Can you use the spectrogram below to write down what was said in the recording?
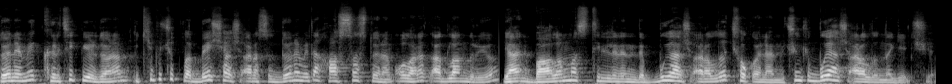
dönemi kritik bir dönem, 2,5 ile 5 yaş arası dönemi de hassas dönem olarak adlandırıyor. Yani bağlanma stillerinde bu yaş aralığı çok önemli. Çünkü bu yaş aralığında gelişiyor.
